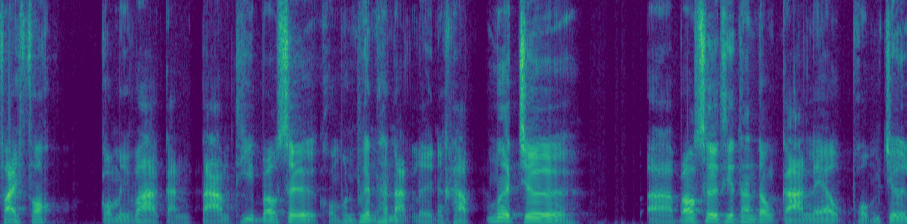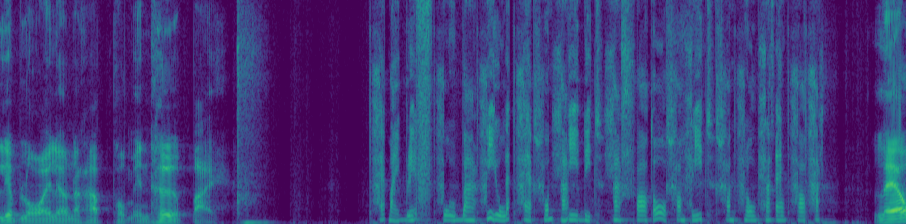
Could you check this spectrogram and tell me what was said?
Firefox ก็ไม่ว่ากันตามที่เบราว์เซอร์ของเพื่อนๆถนัดเลยนะครับ เมื่อเจออ่า เบราว์เซอร์ที่ท่านต้องการแล้ว ผมเจอเรียบร้อยแล้วนะครับ ผม Enter ไป Type my Brave toolbar ที่อยู่แท็กค้นหา Edit Have Auto Complete Control Panel Top แล้ว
